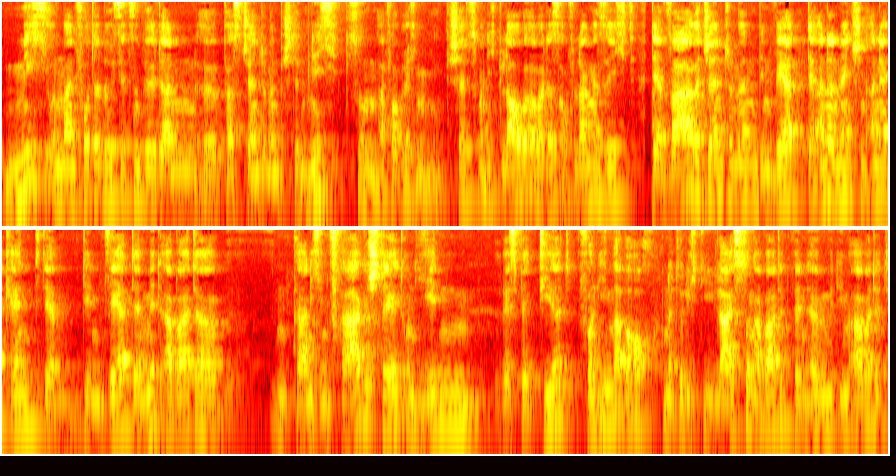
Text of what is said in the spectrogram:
mich und meinen Vorteil durchsetzen will, dann äh, passt Gentleman bestimmt nicht zum erfolgreichen Geschäftsmann. Ich glaube aber, dass auf lange Sicht der wahre Gentleman den Wert der anderen Menschen anerkennt, der den Wert der Mitarbeiter gar nicht in Frage stellt und jeden respektiert, von ihm aber auch natürlich die Leistung erwartet, wenn er mit ihm arbeitet.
